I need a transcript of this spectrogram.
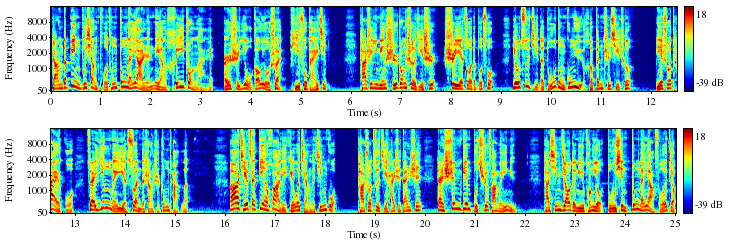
长得并不像普通东南亚人那样黑壮矮，而是又高又帅，皮肤白净。他是一名时装设计师，事业做得不错，有自己的独栋公寓和奔驰汽车。别说泰国，在英美也算得上是中产了。阿杰在电话里给我讲了经过，他说自己还是单身，但身边不缺乏美女。他新交的女朋友笃信东南亚佛教。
